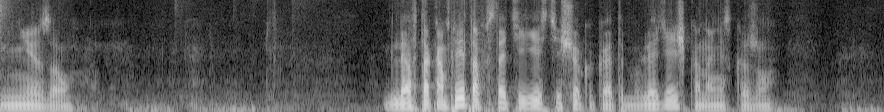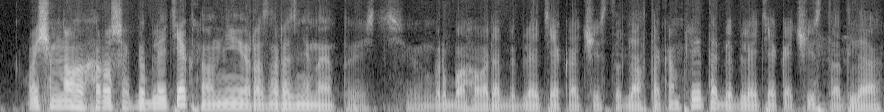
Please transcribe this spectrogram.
Не зал. Для автокомплектов, кстати, есть еще какая-то библиотечка, но не скажу. Очень много хороших библиотек, но они разноразнены. То есть, грубо говоря, библиотека чисто для автокомплита, библиотека чисто для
